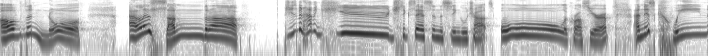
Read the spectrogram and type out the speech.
of the north, Alessandra. She's been having huge success in the single charts all across Europe. And this Queen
